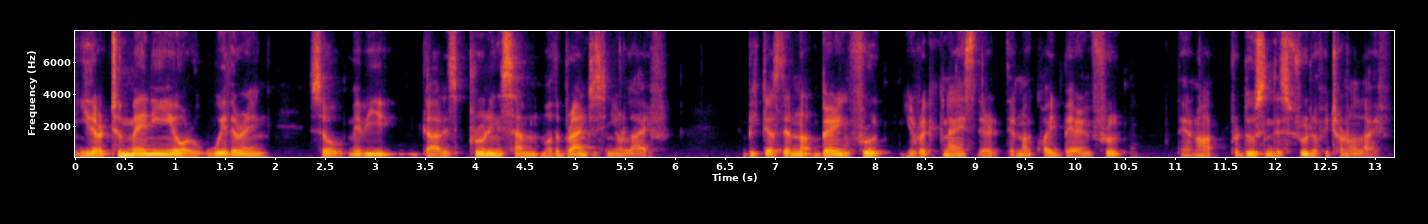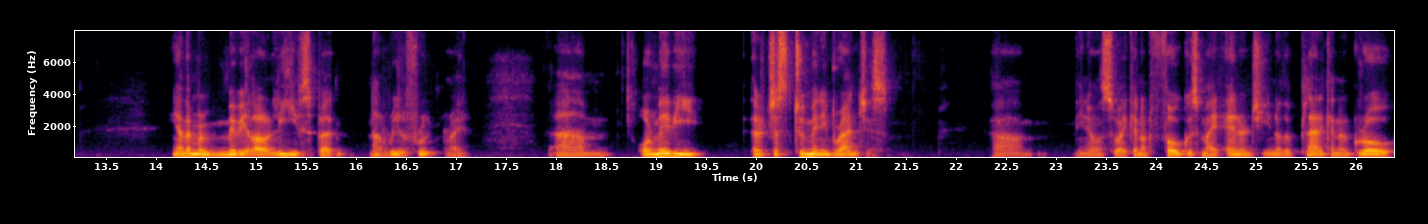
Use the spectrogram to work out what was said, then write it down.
either too many or withering. So maybe God is pruning some of the branches in your life because they're not bearing fruit. You recognize they're they're not quite bearing fruit. They're not producing this fruit of eternal life. Yeah, there may be a lot of leaves, but not real fruit, right? Um, or maybe there are just too many branches. Um, you know, so I cannot focus my energy. You know, the plant cannot grow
